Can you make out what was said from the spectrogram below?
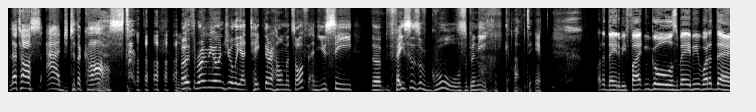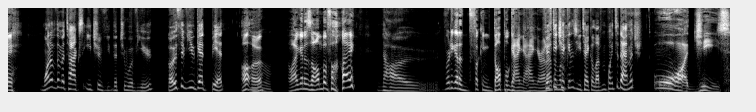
let us add to the cast. Both Romeo and Juliet take their helmets off, and you see the faces of ghouls beneath. God damn. What a day to be fighting ghouls, baby. What a day. One of them attacks each of the two of you. Both of you get bit. Uh oh. Am I gonna zombify? No. I've already got a fucking doppelganger hanger. and I 50 don't wanna- chickens, you take 11 points of damage. Oh, jeez.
